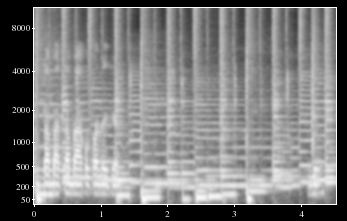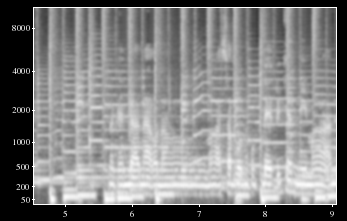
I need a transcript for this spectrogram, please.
ang taba-taba ko pala dyan. Yun. Naghanda na ako ng mga sabon kompleto dyan. May mga ano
